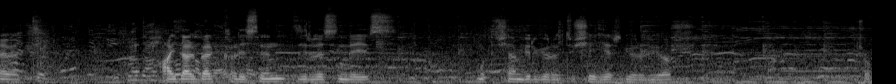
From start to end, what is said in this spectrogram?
Evet. Heidelberg Kalesi'nin zirvesindeyiz. Muhteşem bir görüntü, şehir görülüyor. Çok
